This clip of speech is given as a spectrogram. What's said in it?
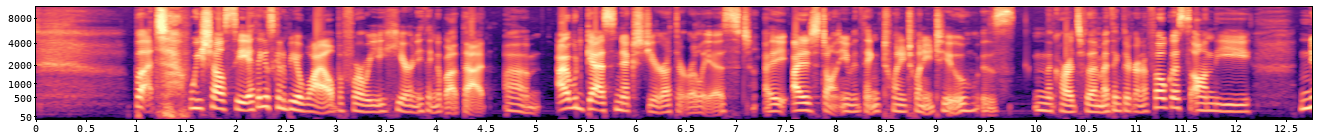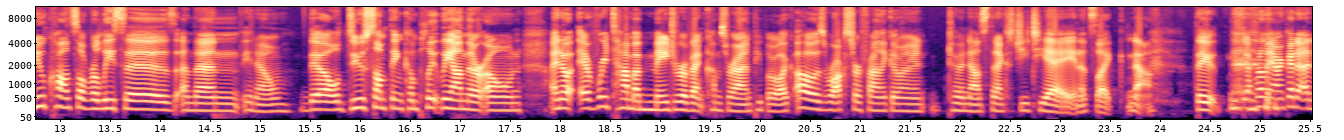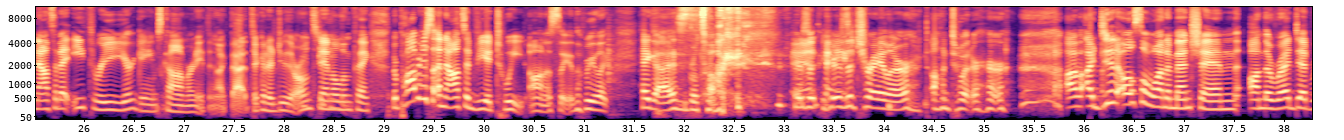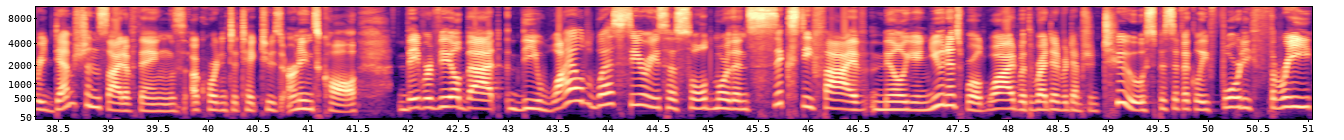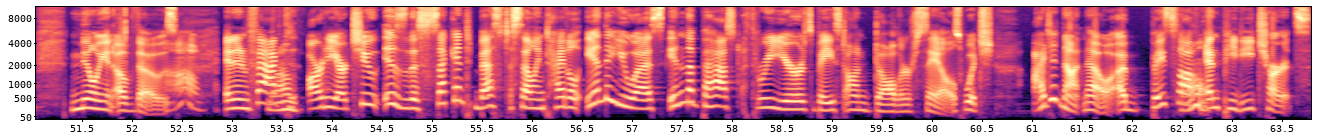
But we shall see. I think it's going to be a while before we hear anything about that. Um, I would guess next year at the earliest. I, I just don't even think 2022 is in the cards for them. I think they're going to focus on the new console releases and then, you know, they'll do something completely on their own. I know every time a major event comes around, people are like, oh, is Rockstar finally going to announce the next GTA? And it's like, nah. They definitely aren't going to announce it at E3 or Gamescom or anything like that. They're going to do their own standalone thing. They'll probably just announce it via tweet, honestly. They'll be like, hey guys, Real talk. here's a, here's a trailer on Twitter. Um, I did also want to mention on the Red Dead Redemption side of things, according to Take Two's earnings call, they revealed that the Wild West series has sold more than 65 million units worldwide, with Red Dead Redemption 2 specifically 43 million of those. Wow. And in fact, RDR2 is the second best selling title in the US in the past three years based on dollar sales, which I did not know. I based off Oh. NPD charts.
